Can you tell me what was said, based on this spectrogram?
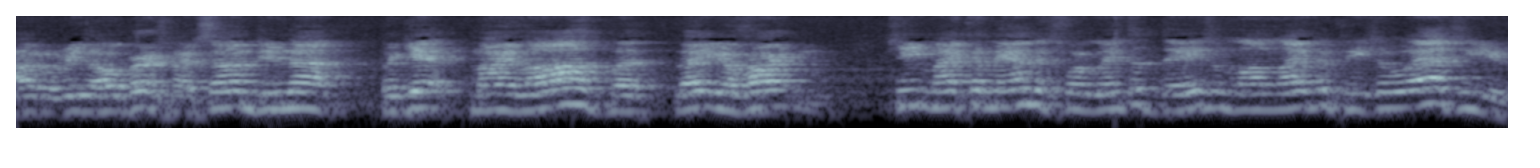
I will read the whole verse. My son, do not forget my law, but let your heart keep my commandments for length of days and long life and peace I will add to you.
